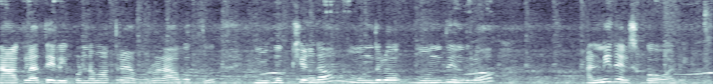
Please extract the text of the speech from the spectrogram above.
నాకులా తెలియకుండా మాత్రం ఎవరు రావద్దు. ముఖ్యంగా ముందులో ముందు ఇందులో అన్నీ తెలుసుకోవాలి.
